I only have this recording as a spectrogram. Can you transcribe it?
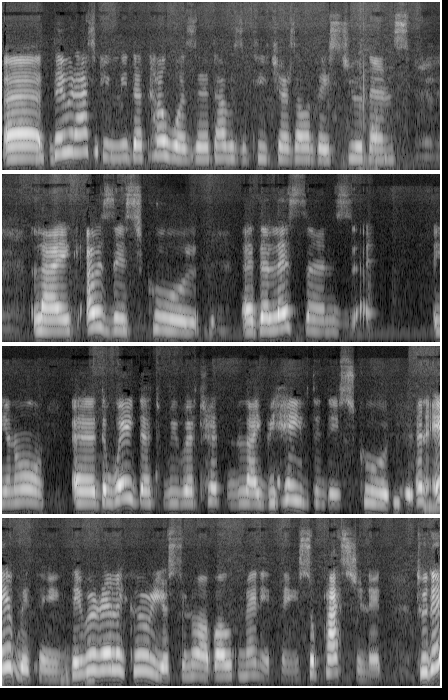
Uh, they were asking me that how was it? How was the teachers? How were the students? Like how was the school? Uh, the lessons, you know, uh, the way that we were treat, like behaved in the school and everything. They were really curious to know about many things, so passionate. Today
